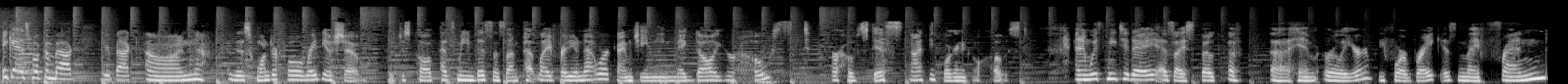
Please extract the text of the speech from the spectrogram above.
Hey guys, welcome back. You're back on this wonderful radio show, which is called Pets Mean Business on Pet Life Radio Network. I'm Jamie Migdal, your host or hostess. I think we're going to go host. And with me today, as I spoke of uh, him earlier before break, is my friend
